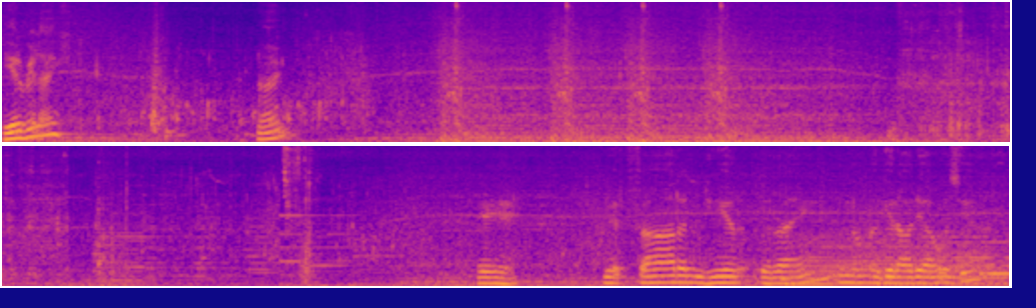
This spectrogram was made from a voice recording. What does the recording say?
Hier vielleicht? Nein. Wir fahren hier rein und nochmal geradeaus hier.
